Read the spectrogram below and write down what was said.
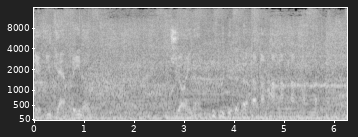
If you can't beat them, join them.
